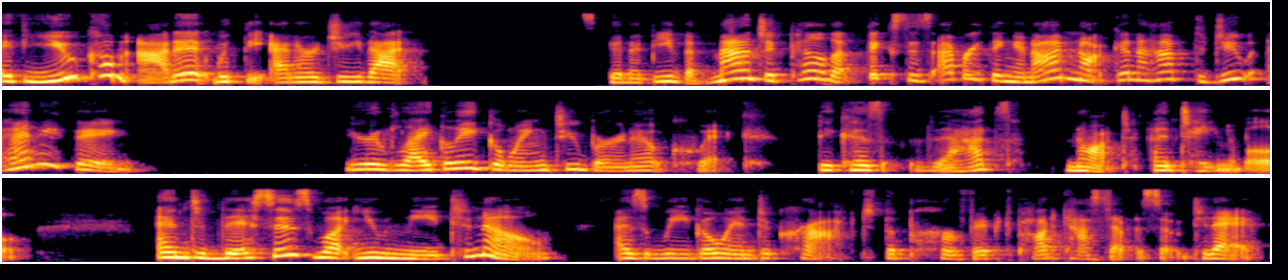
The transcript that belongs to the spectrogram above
If you come at it with the energy that it's going to be the magic pill that fixes everything and I'm not going to have to do anything, you're likely going to burn out quick because that's not attainable. And this is what you need to know as we go into craft the perfect podcast episode today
